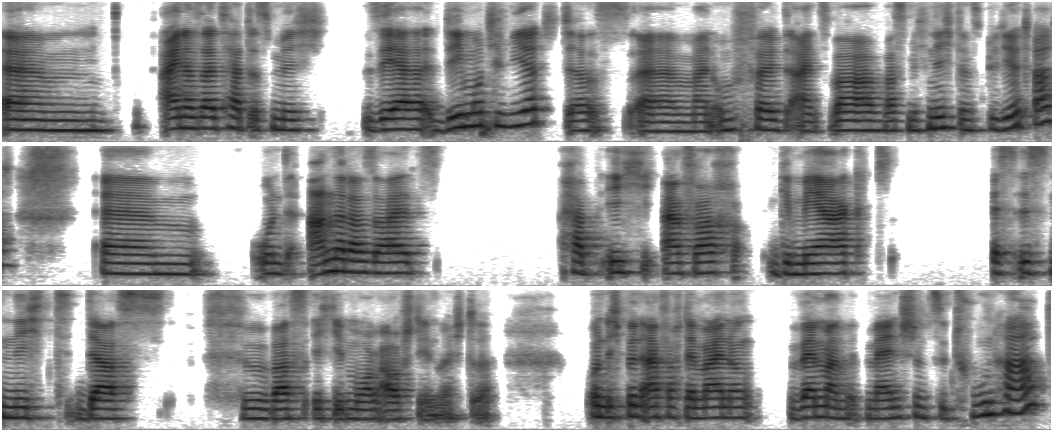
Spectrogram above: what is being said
ähm, einerseits hat es mich sehr demotiviert, dass äh, mein Umfeld eins war, was mich nicht inspiriert hat. Ähm, und andererseits habe ich einfach gemerkt, es ist nicht das, für was ich jeden Morgen aufstehen möchte. Und ich bin einfach der Meinung, wenn man mit Menschen zu tun hat,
